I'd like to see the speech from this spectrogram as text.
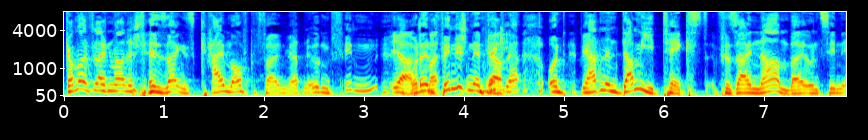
kann man vielleicht mal an der Stelle sagen, ist keinem aufgefallen. Wir hatten irgendeinen Finnen Ja, oder einen finnischen Entwickler und wir hatten einen Dummy-Text für seinen Namen, weil uns den äh,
